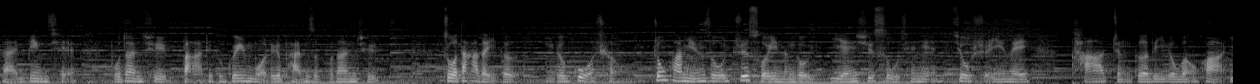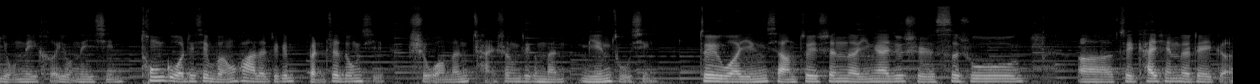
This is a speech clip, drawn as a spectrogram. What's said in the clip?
在，并且不断去把这个规模、这个盘子不断去做大的一个一个过程。中华民族之所以能够延续四五千年，就是因为它整个的一个文化有内核、有内心。通过这些文化的这个本质东西，使我们产生这个民民族性。对我影响最深的，应该就是四书。呃，最开篇的这个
